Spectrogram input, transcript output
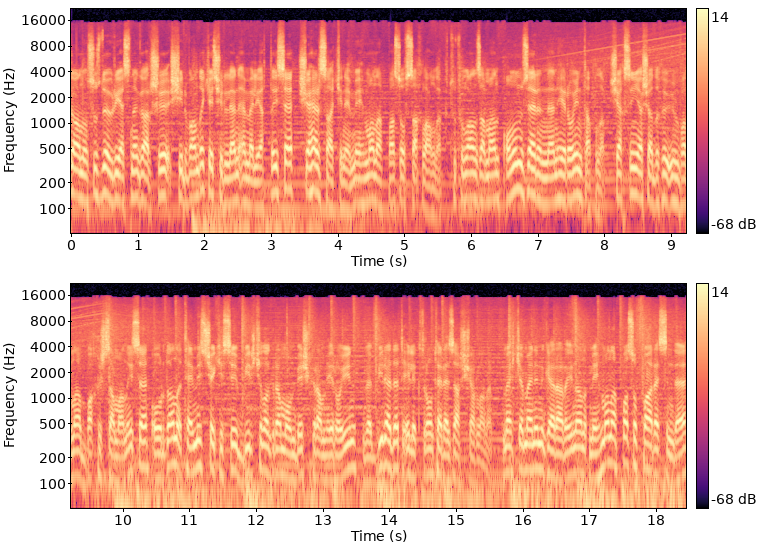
qanunsuz dövriyyəsinə qarşı Şirvanda keçirilən əməliyyatda isə şəhər sakini Mehman Abbasov saxlanılıb. Tutulan zaman onun üzərindən heroin tapılıb. Şəxsin yaşadığı ünvana baxış zamanı isə oradan təmiz çəkisi 1 kiloqram 15 qram heroin və bir ədəd elektron tərəzi aşkarlanıb. Məhkəmənin qərarı ilə Mehman Abbasov barəsində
